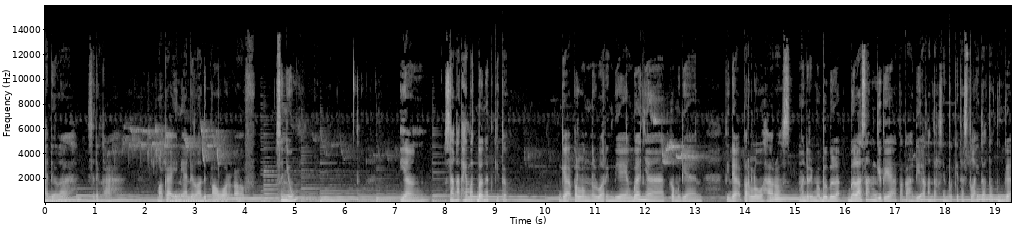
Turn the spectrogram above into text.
adalah sedekah. Maka ini adalah the power of senyum yang sangat hemat banget gitu. Gak perlu ngeluarin biaya yang banyak, kemudian tidak perlu harus menerima balasan gitu ya apakah dia akan tersenyum ke kita setelah itu atau enggak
